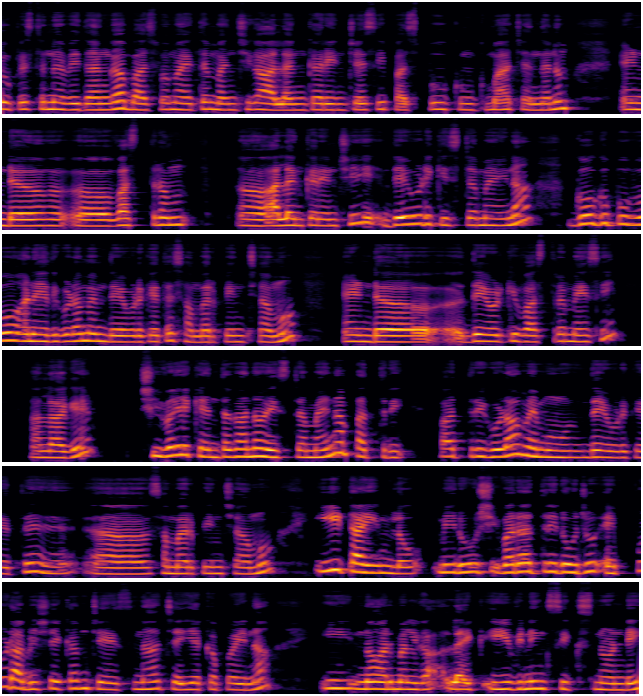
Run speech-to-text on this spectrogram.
చూపిస్తున్న విధంగా భస్మం అయితే మంచిగా అలంకరించేసి పసుపు, కుంకుమ, చందనం అండ్ వస్త్రం అలంకరించి దేవుడికి ఇష్టమైన గోగు పువ్వు అనేది కూడా మేము దేవుడికైతే సమర్పించాము. అండ్ దేవుడికి వస్త్రం వేసి అలాగే శివయ్యకి ఎంతగానో ఇష్టమైన పత్రి, పత్రి కూడా మేము దేవుడికైతే సమర్పించాము. ఈ టైంలో మీరు శివరాత్రి రోజు ఎప్పుడు అభిషేకం చేసినా, చేయకపోయినా ఈ నార్మల్‌గా లైక్ ఈవినింగ్ సిక్స్ నుండి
